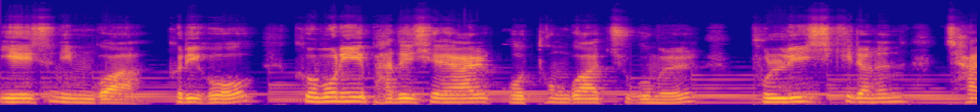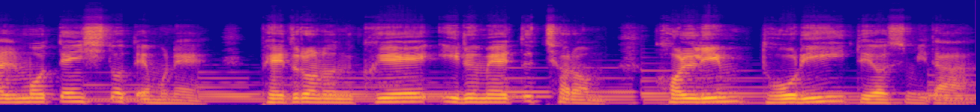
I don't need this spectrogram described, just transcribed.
예수님과 그리고 그분이 받으셔야 할 고통과 죽음을 분리시키려는 잘못된 시도 때문에 베드로는 그의 이름의 뜻처럼 걸림 돌이 되었습니다.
